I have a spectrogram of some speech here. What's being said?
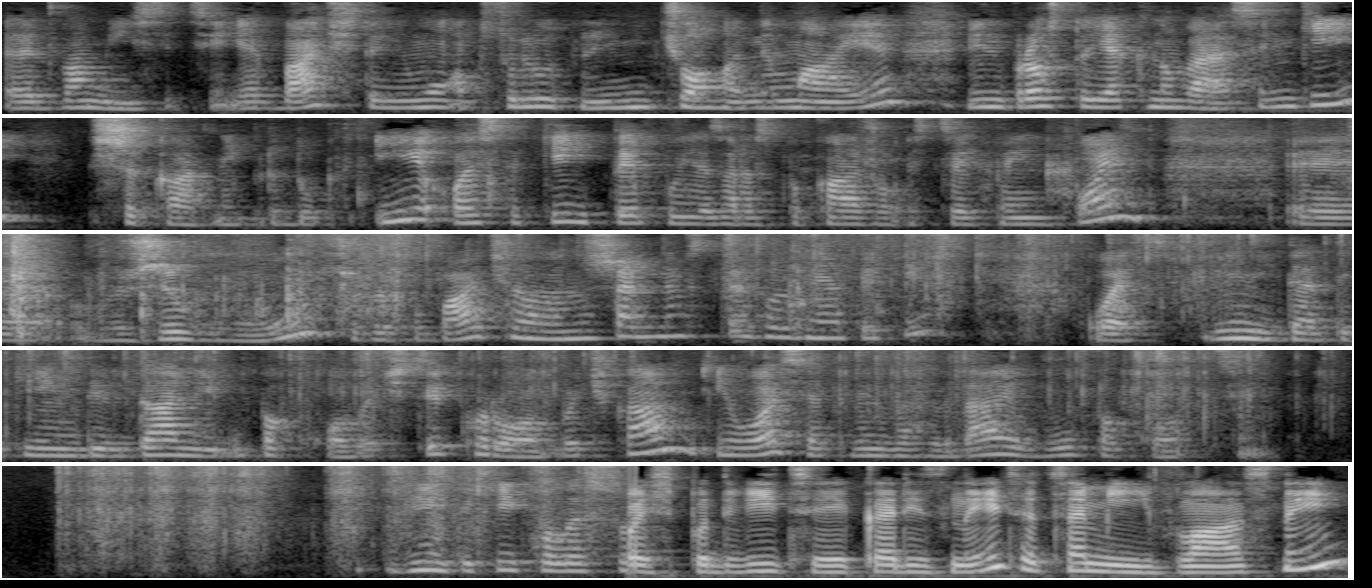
е, два місяці. Як бачите, йому абсолютно нічого немає. Він просто як новесенький. Шикарний продукт. І ось такий типу я зараз покажу ось цей е, вживу, щоб ви побачили. На жаль, не встигла зняти ті. Ось він йде в такій індивідуальній упаковочці, коробочка. І ось як він виглядає в упаковці. Він такий колесо. Ось подивіться, яка різниця. Це мій власний.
